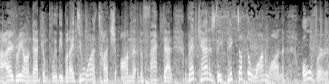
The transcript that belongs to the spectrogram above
I I agree on that completely, but I do want to touch on the fact that Red Canids, they picked up the 1-1 over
